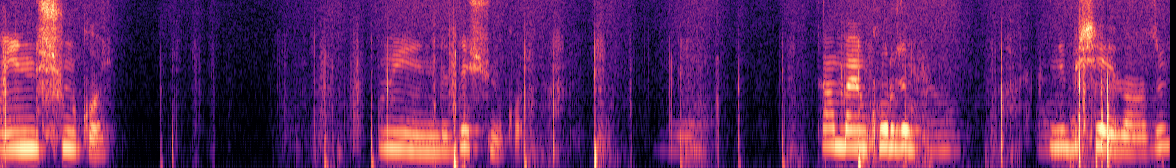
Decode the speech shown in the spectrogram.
Yerine şunu koy. Yerine de şunu koy. Tamam ben korudum. Şimdi bir şey lazım.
